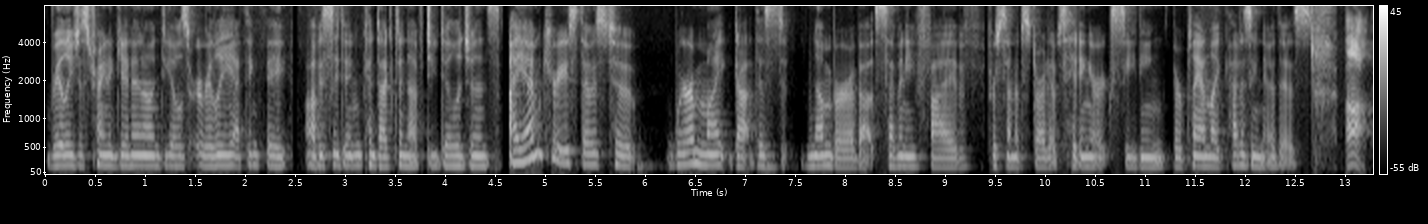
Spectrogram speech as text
really just trying to get in on deals early. I think they obviously didn't conduct enough due diligence. I am curious, though, as to where Mike got this number about 75% of startups hitting or exceeding their plan. Like, how does he know this? Ah,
